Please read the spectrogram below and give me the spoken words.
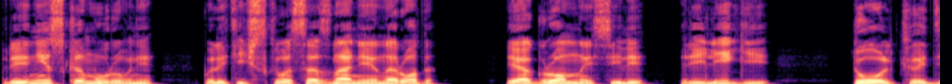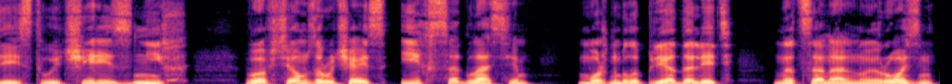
При низком уровне политического сознания народа и огромной силе религии, только действуя через них, во всем заручаясь их согласием, можно было преодолеть национальную рознь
